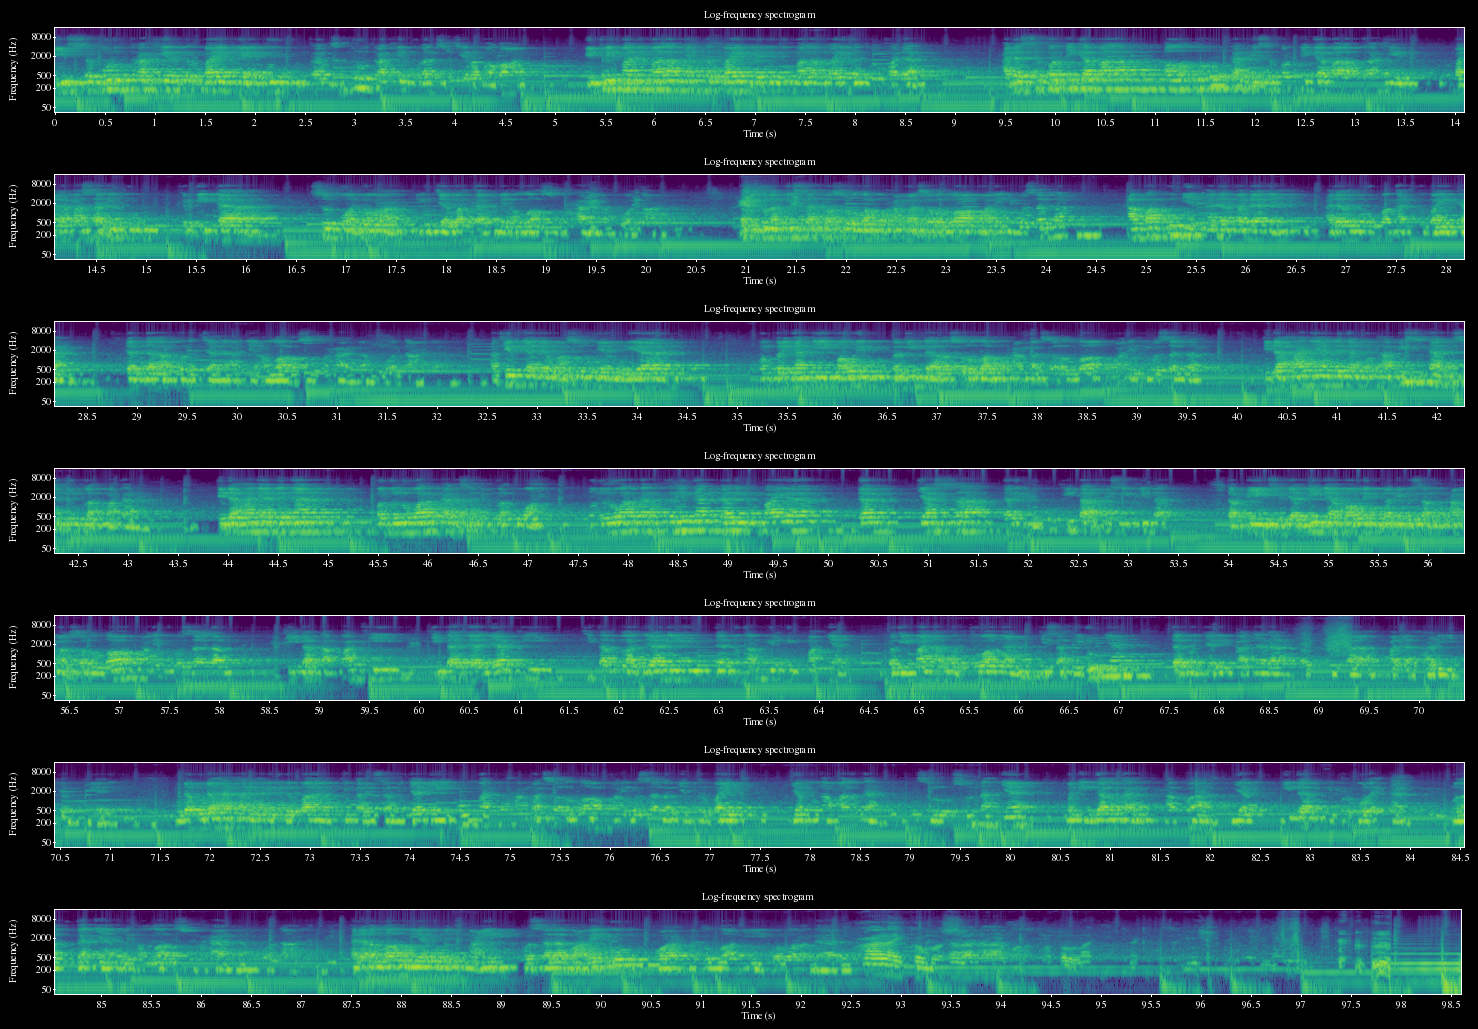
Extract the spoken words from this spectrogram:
Di sepuluh terakhir terbaik yaitu sepuluh terakhir bulan suci Ramadan. Diterima di malam yang terbaik yaitu malam Lailatul Qadar. Ada sepertiga malam Allah turunkan di sepertiga malam terakhir pada masa itu ketika semua doa dijabahkan oleh Allah Subhanahu wa taala. Itulah kisah Rasulullah Muhammad sallallahu alaihi wasallam apa pun yang ada padanya adalah merupakan kebaikan dan dalam perencanaannya Allah Subhanahu wa taala. Akhirnya jemaah yang mulia memperingati Maulid baginda Rasulullah Muhammad sallallahu alaihi wasallam tidak hanya dengan menghabiskan sejumlah makanan, tidak hanya dengan mengeluarkan sejumlah uang, mengeluarkan keringat dari upaya dan jasa dari tubuh kita, fisik kita, tapi sejatinya Maulid Nabi besar Muhammad Sallallahu Alaihi Wasallam kita tapaki, kita jajaki, kita pelajari dan mengambil hikmahnya bagaimana perjuangan kisah hidupnya dan menjadi pelajaran bagi kita pada hari yang mulia ini. Mudah-mudahan hari-hari ke depan kita bisa menjadi umat Muhammad Sallallahu Alaihi Wasallam yang terbaik yang mengamalkan seluruh sunnahnya meninggalkan apa yang tidak diperbolehkan melakukannya oleh Allah Subhanahu wa taala. Hadanallahu ya ajma'in. Wassalamualaikum warahmatullahi wabarakatuh. Waalaikumsalam warahmatullahi wabarakatuh.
